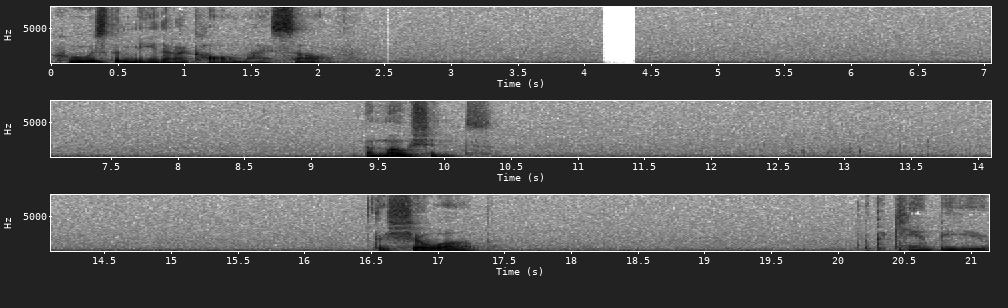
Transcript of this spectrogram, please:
Who is the me that I call myself? Emotions. They show up, but they can't be you.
